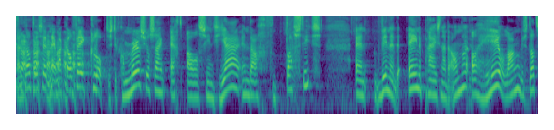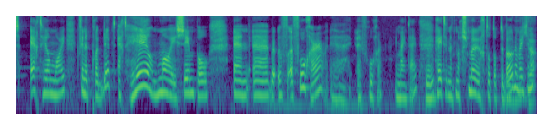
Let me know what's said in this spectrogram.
Nou, dat is het. Nee, maar Calvé klopt. Dus de commercials zijn echt al sinds jaar en dag fantastisch. En winnen de ene prijs naar de andere. Al heel lang. Dus dat is echt heel mooi. Ik vind het product echt heel mooi, simpel. En eh, vroeger, eh, vroeger, in mijn tijd, heette het nog smeug tot op de bodem, weet je nog?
